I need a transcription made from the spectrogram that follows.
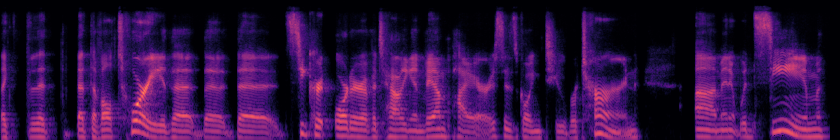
Like the that the Volturi, the the the secret order of Italian vampires, is going to return. Um, and it would seem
